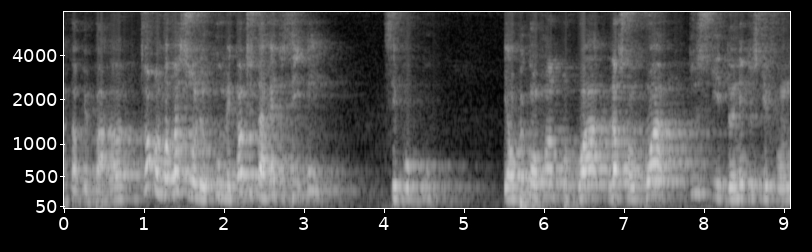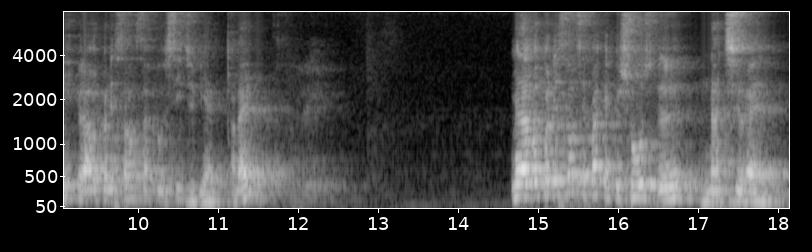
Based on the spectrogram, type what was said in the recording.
en tant que parent, tu vois qu'on ne voit pas sur le coup, mais quand tu t'arrêtes, tu dis, hé, c'est beaucoup. Et on peut comprendre pourquoi, lorsqu'on voit tout ce qui est donné, tout ce qui est fourni, que la reconnaissance, ça fait aussi du bien. Amen? Mais la reconnaissance, ce n'est pas quelque chose de naturel.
